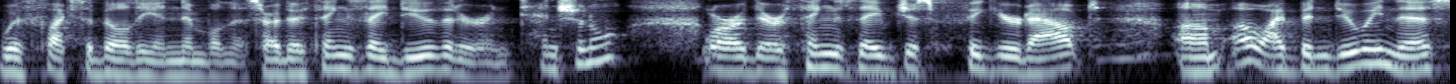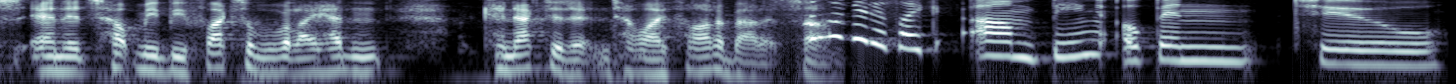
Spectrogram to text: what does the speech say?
with flexibility and nimbleness. Are there things they do that are intentional? Or are there things they've just figured out? Um, oh, I've been doing this and it's helped me be flexible, but I hadn't connected it until I thought about it some. Some of it is like um, being open to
